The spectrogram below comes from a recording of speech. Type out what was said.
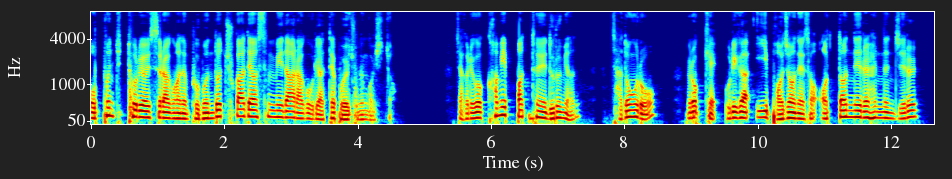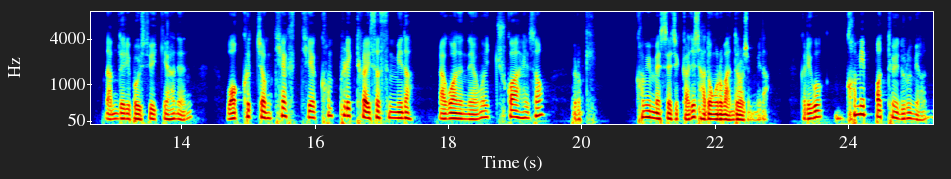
Open Tutorials라고 하는 부분도 추가되었습니다 라고 우리한테 보여주는 것이죠. 자, 그리고 commit 버튼을 누르면 자동으로 이렇게 우리가 이 버전에서 어떤 일을 했는지를 남들이 볼 수 있게 하는 work.txt에 complete가 있었습니다 라고 하는 내용을 추가해서 이렇게 커밋 메시지까지 자동으로 만들어줍니다. 그리고 커밋 버튼을 누르면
